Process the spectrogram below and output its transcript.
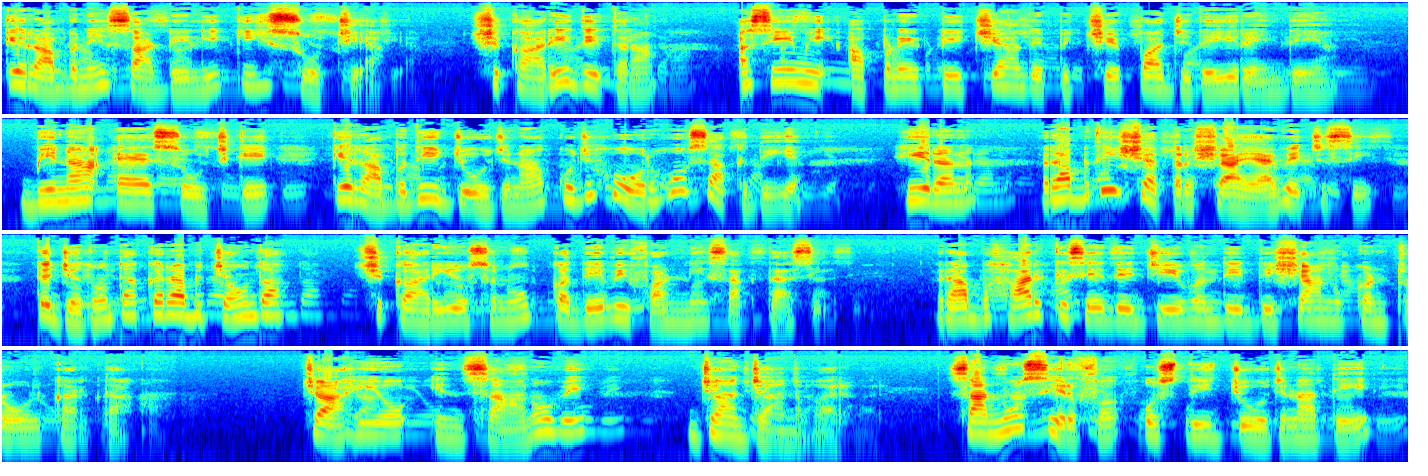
ਕਿ ਰੱਬ ਨੇ ਸਾਡੇ ਲਈ ਕੀ ਸੋਚਿਆ। ਸ਼ਿਕਾਰੀ ਦੀ ਤਰ੍ਹਾਂ ਅਸੀਂ ਵੀ ਆਪਣੇ ਟੀਚਿਆਂ ਦੇ ਪਿੱਛੇ ਭੱਜਦੇ ਹੀ ਰਹਿੰਦੇ ਹਾਂ। ਬਿਨਾਂ ਇਹ ਸੋਚ ਕੇ ਕਿ ਰੱਬ ਦੀ ਯੋਜਨਾ ਕੁਝ ਹੋਰ ਹੋ ਸਕਦੀ ਹੈ। ਹਿਰਨ ਰੱਬ ਦੀ ਛਤਰ ਛਾਇਆ ਵਿੱਚ ਸੀ ਤੇ ਜਦੋਂ ਤੱਕ ਰੱਬ ਚਾਹੁੰਦਾ, ਸ਼ਿਕਾਰੀ ਉਸ ਨੂੰ ਕਦੇ ਵੀ ਫੜ ਨਹੀਂ ਸਕਦਾ ਸੀ। ਰੱਬ ਹਰ ਕਿਸੇ ਦੇ ਜੀਵਨ ਦੀ ਦਿਸ਼ਾ ਨੂੰ ਕੰਟਰੋਲ ਕਰਦਾ। ਚਾਹੇ ਉਹ ਇਨਸਾਨ ਹੋਵੇ ਜਾਂ ਜਾਨਵਰ। ਸਾਨੂੰ ਸਿਰਫ ਉਸ ਦੀ ਯੋਜਨਾ ਤੇ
